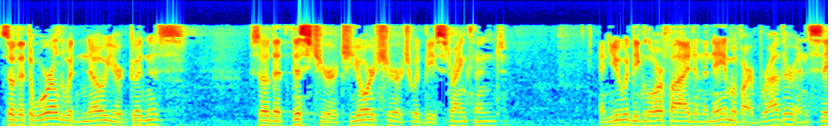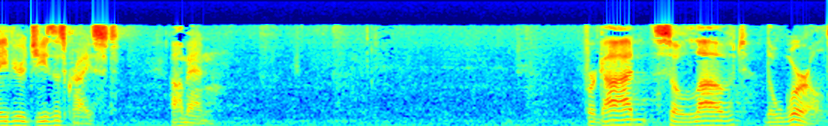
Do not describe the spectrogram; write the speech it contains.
so that the world would know your goodness, so that this church, your church, would be strengthened, and you would be glorified in the name of our brother and Savior, Jesus Christ. Amen. For God so loved the world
